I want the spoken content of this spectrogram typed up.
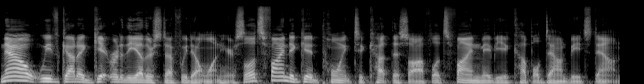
Now we've got to get rid of the other stuff we don't want here. So let's find a good point to cut this off. Let's find maybe a couple downbeats down.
